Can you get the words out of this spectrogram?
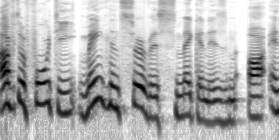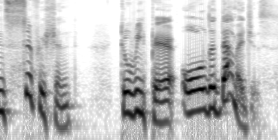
After 40, maintenance service mechanisms are insufficient to repair all the damages.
